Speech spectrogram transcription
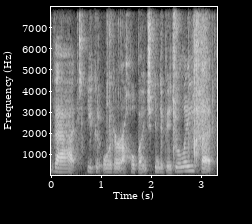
that you could order a whole bunch individually, but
